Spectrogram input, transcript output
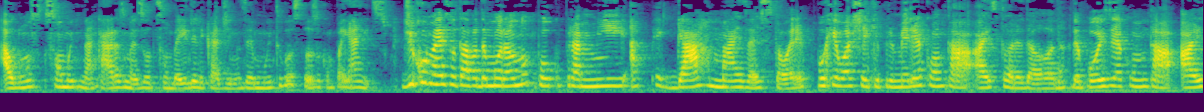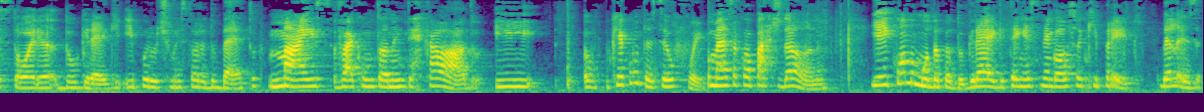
Alguns são muito na cara, mas outros são bem delicadinhos. É muito gostoso acompanhar isso. De começo eu tava demorando um pouco para me apegar mais à história, porque eu achei que primeiro ia contar a história da Ana, depois ia contar a história do Greg e por último a história do Beto, mas vai contando intercalado. E o que aconteceu foi, começa com a parte da Ana. E aí, quando muda pra do Greg, tem esse negócio aqui preto. Beleza.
